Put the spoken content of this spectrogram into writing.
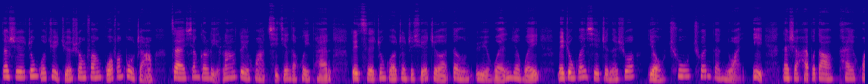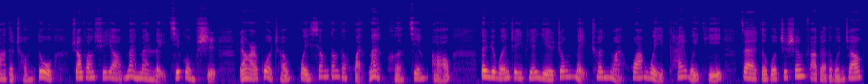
但是是中国拒绝双方国防部长在香格里拉对话期间的会谈。对此，中国政治学者邓宇文认为，美中关系只能说有初春的暖意，但是还不到开花的程度，双方需要慢慢累积共识。然而，过程会相当的缓慢和煎熬。邓玉文这一篇以“中美春暖花未开”为题，在德国之声发表的文章，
